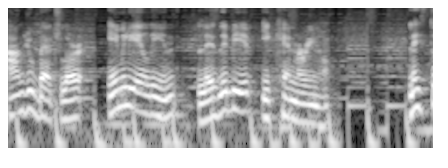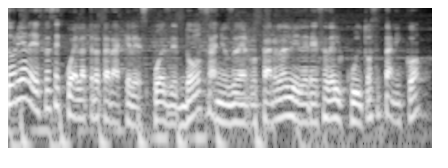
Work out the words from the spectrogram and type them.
Andrew Bachelor, Emily A. Lind, Leslie Bibb y Ken Marino. La historia de esta secuela tratará que después de dos años de derrotar a la lideresa del culto satánico,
